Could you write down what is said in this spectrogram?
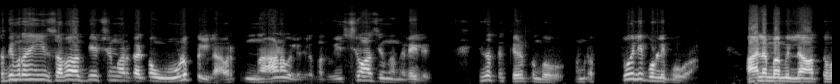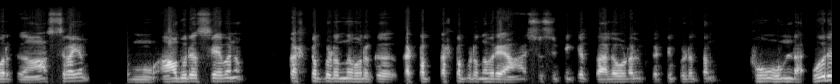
സത്യം പറഞ്ഞാൽ ഈ സഭാ അധ്യക്ഷന്മാർക്ക് അല്പം ഉളുപ്പില്ല അവർക്ക് നാണമില്ലെങ്കിൽ എന്നൊരു വിശ്വാസി എന്ന നിലയിൽ ഇതൊക്കെ കേൾക്കുമ്പോൾ നമ്മുടെ തൊലി പൊള്ളി പോവുക ആലംബമില്ലാത്തവർക്ക് ആശ്രയം ആതുര സേവനം കഷ്ടപ്പെടുന്നവർക്ക് കഷ്ട കഷ്ടപ്പെടുന്നവരെ ആശ്വസിപ്പിക്ക തലോടൽ കെട്ടിപ്പിടുത്തം പൂണ്ട ഒരു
